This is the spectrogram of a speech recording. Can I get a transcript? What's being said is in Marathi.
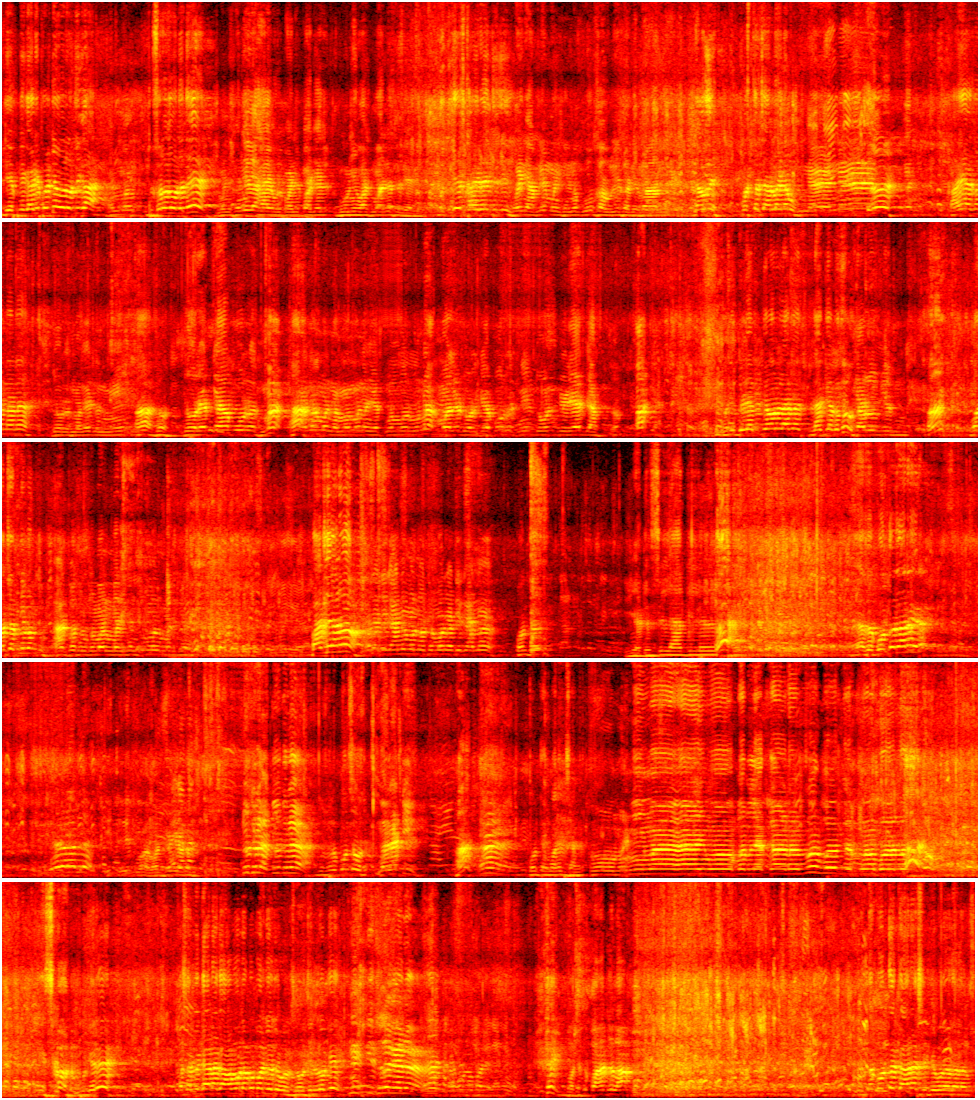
डेपनी गाडी पलटी होत होती का? आणि मग? दुसरंच होतं ते? सांगितलं हाय पाणी पाटील गुन्हे वाट मारल्या झाली आली मग तेच खाय रे तिची पण आपल्या मैत्रिणी गो झाली जाऊ दे मस्त चार भाऊ. ए, काय आहे का नाना? जोरात मग मी. हा जो डोळ्याच्या पोरत म्हणा मग म्हणा एक नंबर म्हणा मला डोळक्या पोरत नाही दोन पिढ्या जास्त हा. म्हणजे बिड्या लागत का तू? दारू घेऊन. वाचत नाही मग तू. आजपासून तुम्हाला तुम्हाला मराठी गाणं म्हणतो मराठी गाणं. कोणतं? येडस लागलं. असं कोणतं गाणं आहे. दुसरं दुसरं. दुसरं कोणतं होतं मराठी. हा? हा. कोणतं आहे मला एक सांग. हो म्हणी माय बबल्या सोबत रे. असं मी गाणं गावाला पण बनवतो जोडतील लोक. तिसरं गाणं. कोणतं कोणतं गाणं शिकवलं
